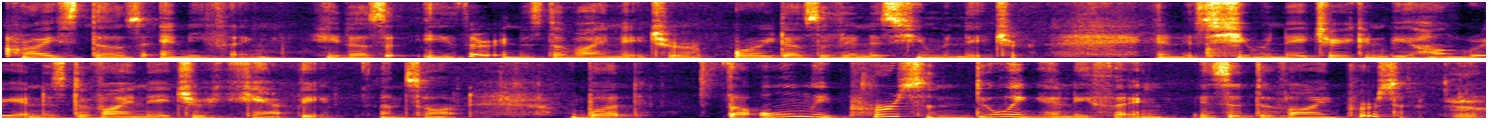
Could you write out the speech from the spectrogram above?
Christ does anything, he does it either in his divine nature or he does it in his human nature. In his human nature, he can be hungry, in his divine nature, he can't be, and so on. But the only person doing anything is a divine person. Yeah.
